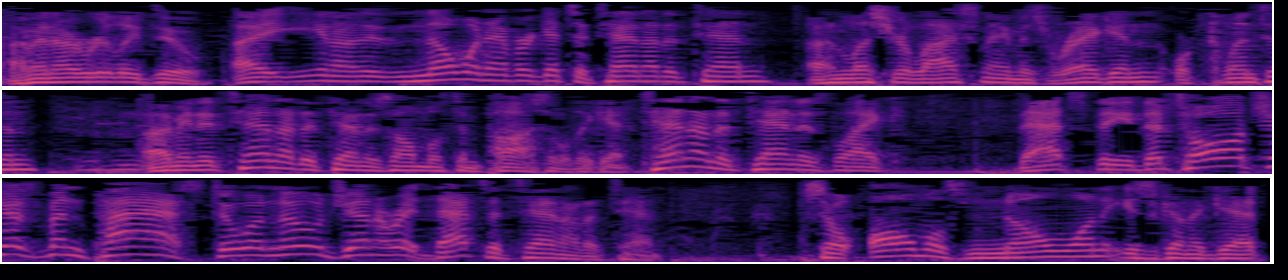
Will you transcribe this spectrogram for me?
I mean, I really do. I, you know, no one ever gets a ten out of ten unless your last name is Reagan or Clinton. I mean, a ten out of ten is almost impossible to get. Ten out of ten is like that's the the torch has been passed to a new generation. That's a ten out of ten. So almost no one is going to get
